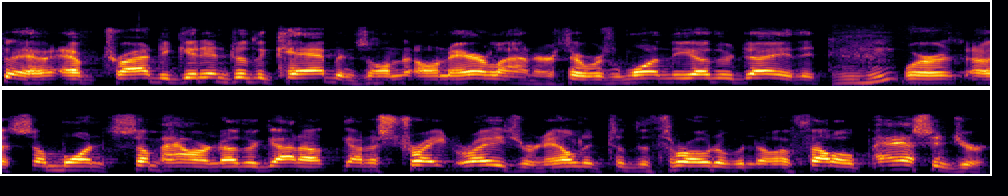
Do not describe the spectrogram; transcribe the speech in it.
have tried to get into the cabins on, on airliners. There was one the other day that mm-hmm. where uh, someone somehow or another got a got a straight razor and held it to the throat of a, a fellow passenger.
